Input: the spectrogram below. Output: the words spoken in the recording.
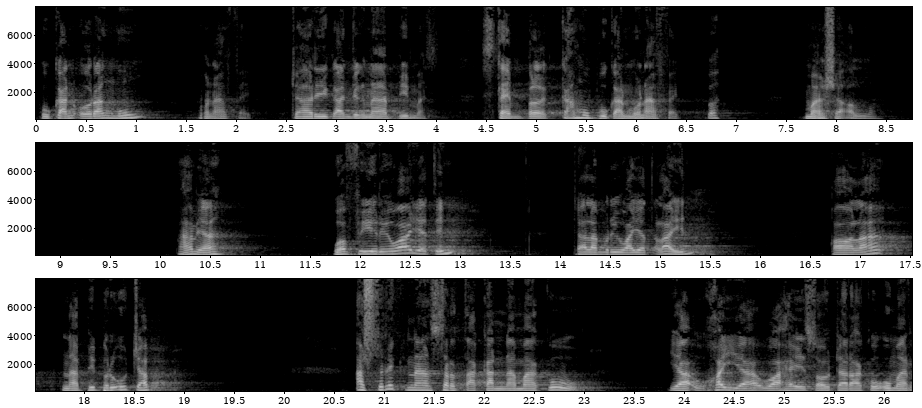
bukan orangmu munafik. Dari kanjeng Nabi mas, stempel kamu bukan munafik. Wah, Masya Allah. Paham ya? Wa fi riwayatin, dalam riwayat lain, kala Nabi berucap, Asrikna sertakan namaku, ya ukhayya wahai saudaraku Umar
